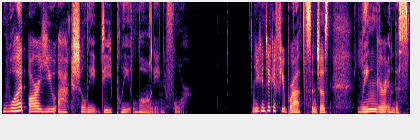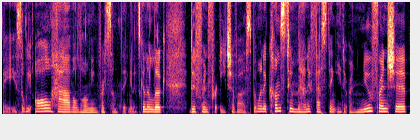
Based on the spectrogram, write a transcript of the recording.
What are you actually deeply longing for? You can take a few breaths and just linger in this space. We all have a longing for something, and it's going to look different for each of us. But when it comes to manifesting either a new friendship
